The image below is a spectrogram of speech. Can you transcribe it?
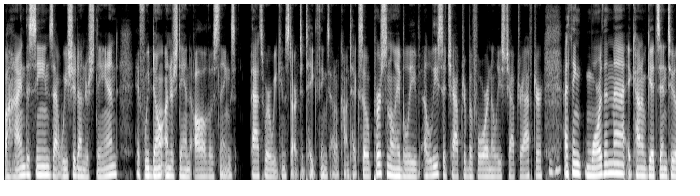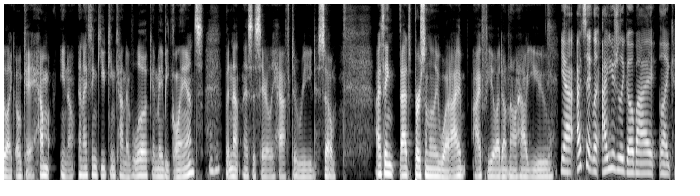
behind the scenes that we should understand? If we don't understand all of those things, that's where we can start to take things out of context. So personally, I believe at least a chapter before and at least chapter after. Mhm. I think more than that, it kind of gets into like, okay, how you know, and I think you can kind of look and maybe glance, Mhm. but not necessarily have to read. So I think that's personally what I I feel. I don't know how you. Yeah, I'd say like I usually go by like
